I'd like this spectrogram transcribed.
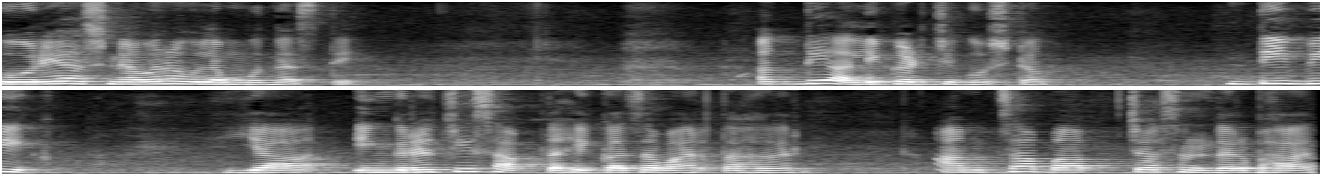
गोरे असण्यावर अवलंबून असते. अगदी अलीकडची गोष्ट. दि वीक या इंग्रजी साप्ताहिकाचा वार्ताहर आमचा बापच्या संदर्भात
